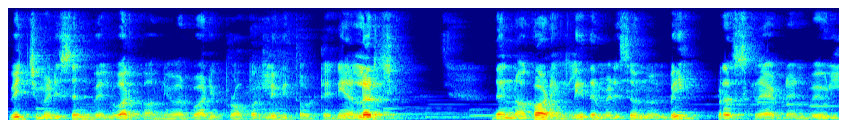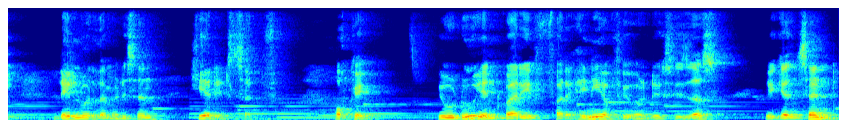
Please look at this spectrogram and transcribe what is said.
which medicine will work on your body properly without any allergy. Then, accordingly, the medicine will be prescribed and we will deliver the medicine here itself. Okay, you do inquiry for any of your diseases, you can send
